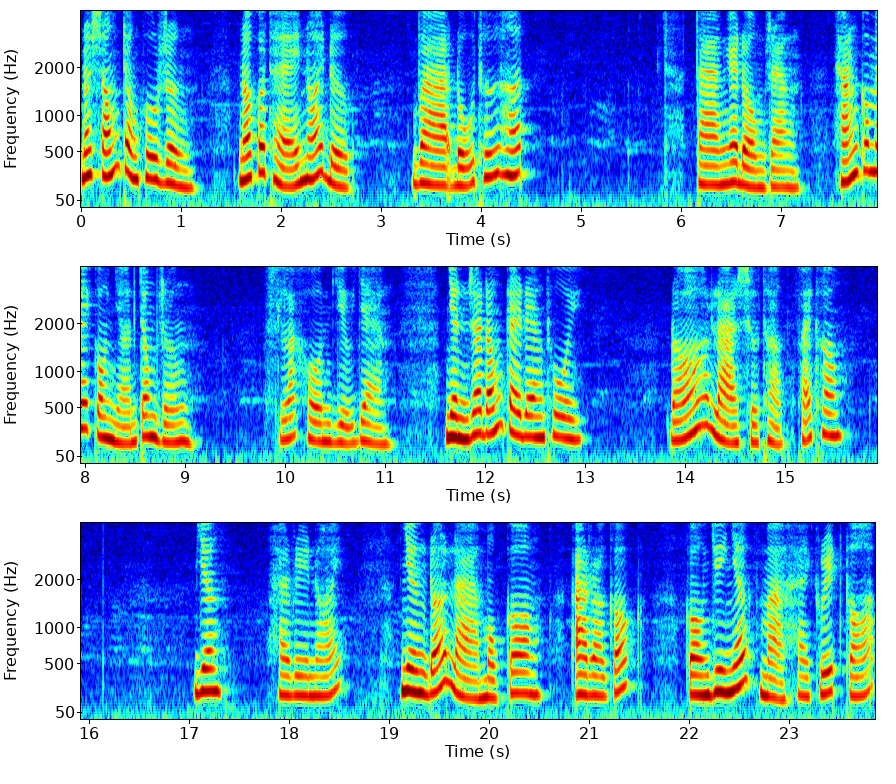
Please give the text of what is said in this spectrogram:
Nó sống trong khu rừng. Nó có thể nói được và đủ thứ hết. Ta nghe đồn rằng hắn có mấy con nhện trong rừng. S dịu dàng, nhìn ra đống cây đen thui. Đó là sự thật, phải không? Vâng harry nói. Nhưng đó là một con aragog, con duy nhất mà hagrid có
